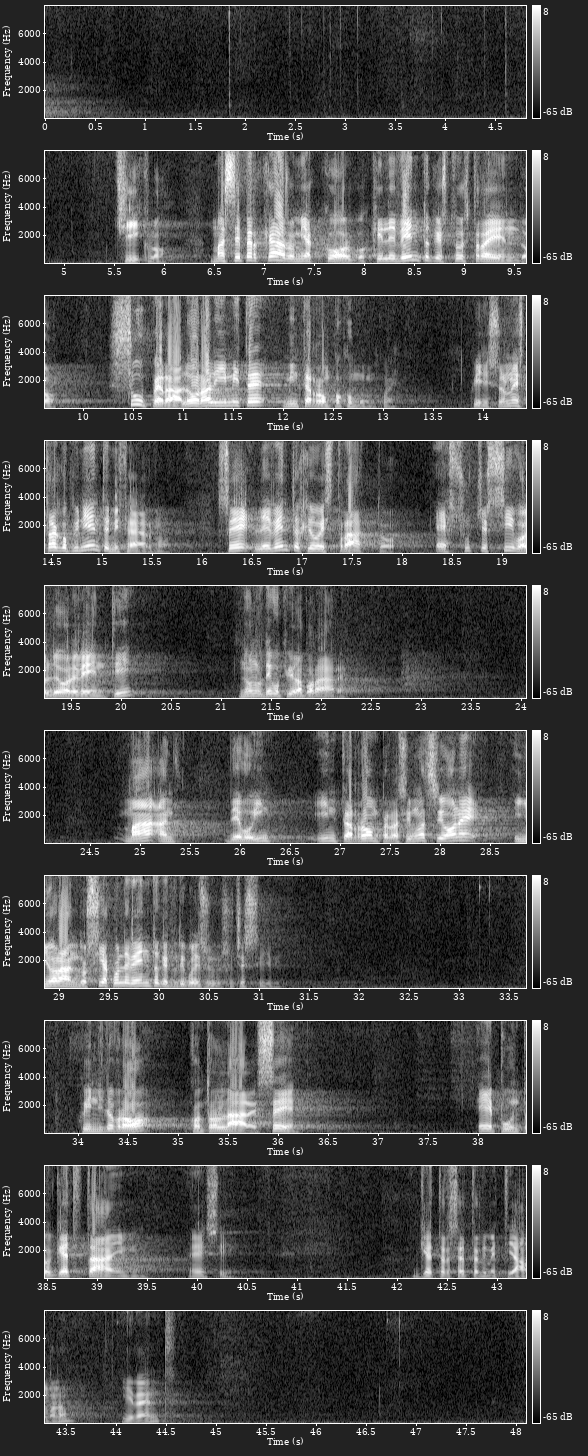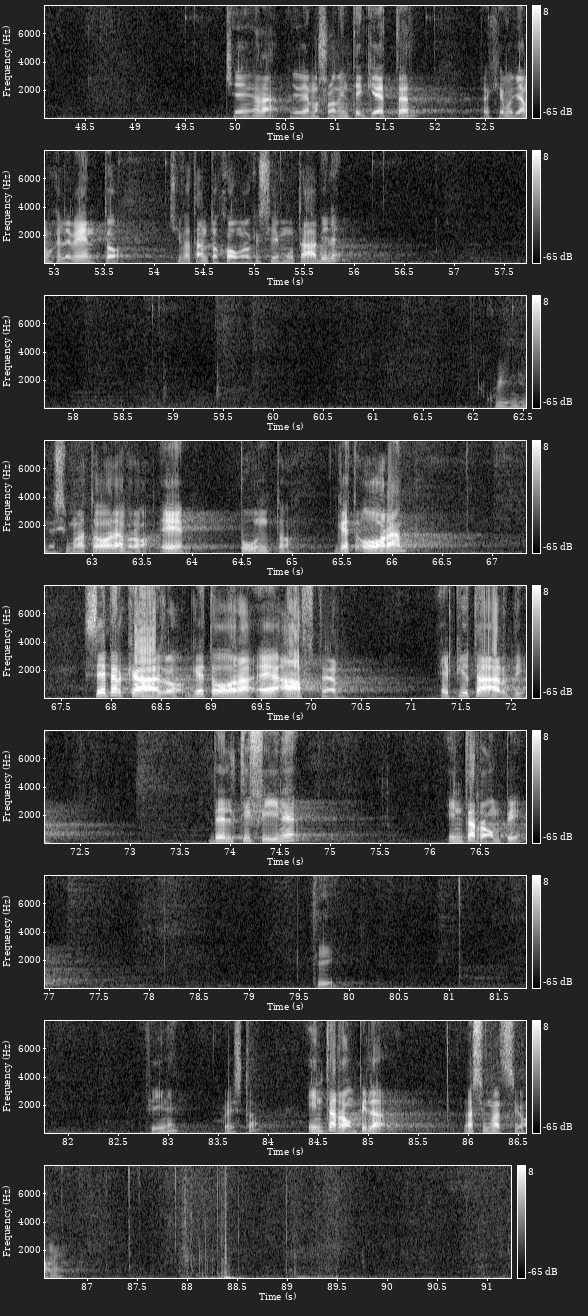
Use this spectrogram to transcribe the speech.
ciclo. Ma se per caso mi accorgo che l'evento che sto estraendo supera l'ora limite, mi interrompo comunque. Quindi se non estraggo più niente mi fermo. Se l'evento che ho estratto è successivo alle ore 20, non lo devo più elaborare. Ma devo interrompere la simulazione ignorando sia quell'evento che tutti quelli successivi. Quindi dovrò controllare se e.getTime, eh sì, getter setter li mettiamo, no? Event, genera, gli solamente getter, perché vogliamo che l'evento ci fa tanto comodo che sia immutabile, Quindi nel simulatore avrò e.getOra, se per caso getOra è after, è più tardi del t fine, interrompi t fine, questo, interrompi la, la simulazione.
